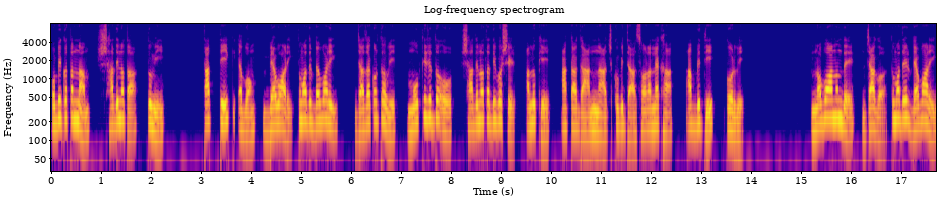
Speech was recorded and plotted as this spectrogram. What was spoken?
অভিজ্ঞতার নাম, স্বাধীনতা, তুমি, তাত্ত্বিক এবং ব্যবহারিক। তোমাদের ব্যবহারিক যা যা করতে হবে, মুক্তিযুদ্ধ ও স্বাধীনতা দিবসের আলোকে আঁকা গান, নাচ, কবিতা, ছড়া, লেখা, আবৃত্তি করবে। নব আনন্দে জাগ, তোমাদের ব্যবহারিক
